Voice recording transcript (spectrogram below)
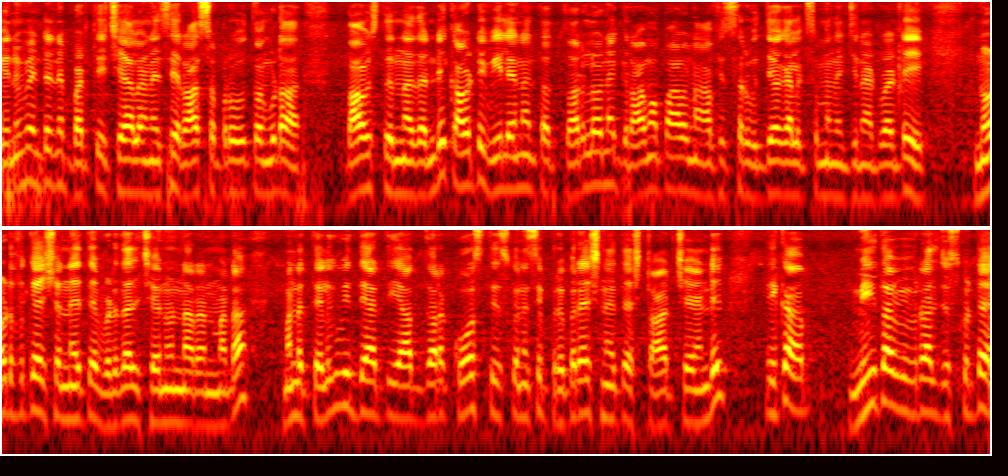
వెనువెంటనే భర్తీ చేయాలనేసి రాష్ట్ర ప్రభుత్వం కూడా భావిస్తున్నదండి. కాబట్టి వీలైనంత త్వరలోనే గ్రామ పాలన ఆఫీసర్ ఉద్యోగాలకు సంబంధించినటువంటి నోటిఫికేషన్ అయితే విడుదల చేయనున్నారనమాట మన తెలుగు విద్యార్థి యాప్ ద్వారా కోర్స్ తీసుకునేసి ప్రిపరేషన్ అయితే స్టార్ట్ చేయండి. ఇక మిగతా వివరాలు చూసుకుంటే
